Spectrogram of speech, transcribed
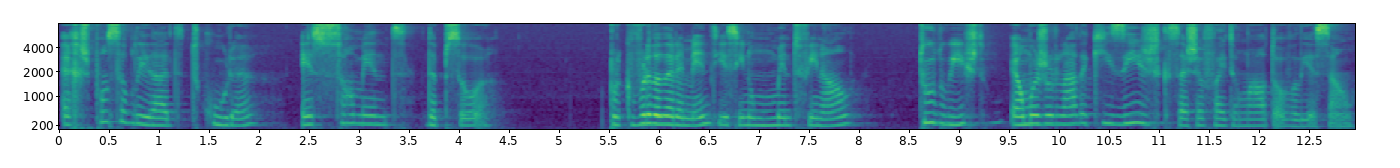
A responsabilidade de cura é somente da pessoa. Porque verdadeiramente, e assim num momento final, tudo isto é uma jornada que exige que seja feita uma autoavaliação,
